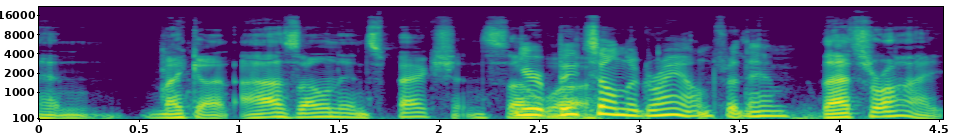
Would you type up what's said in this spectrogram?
and make an eyes on inspection. So Your uh, boots on the ground for them. that's right.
